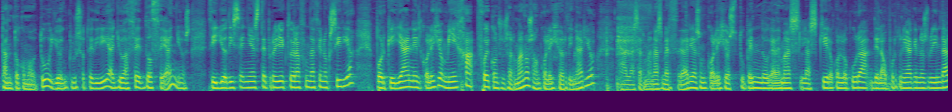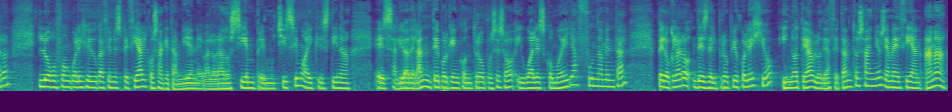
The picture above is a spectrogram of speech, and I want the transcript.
tanto como tú. Yo incluso te diría, yo hace 12 años. Decir, yo diseñé este proyecto de la Fundación Oxiria porque ya en el colegio Mi hija fue con sus hermanos a un colegio ordinario, a las hermanas mercedarias, un colegio estupendo que además las quiero con locura de la oportunidad que nos brindaron. Luego fue un colegio de educación especial, cosa que también he valorado siempre muchísimo. Ahí Cristina eh, salió adelante porque encontró, pues eso, iguales como ella, fundamental. Pero claro, desde el propio colegio, y no te hablo de hace tantos años, ya me decían, Ana,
